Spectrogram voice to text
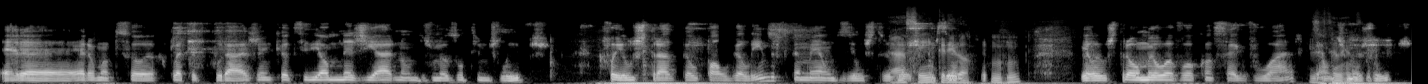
era, era uma pessoa repleta de coragem que eu decidi homenagear num dos meus últimos livros que foi ilustrado pelo Paulo Galindo, que também é um dos ilustradores. Ah, sim, incrível. Uhum. Ele ilustrou O Meu Avô Consegue Voar, que é um dos meus livros,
